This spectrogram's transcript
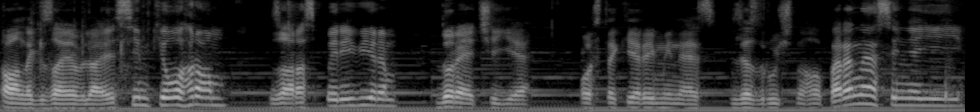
Анек заявляє 7 кг. Зараз перевіримо. До речі, є ось такий ремінець для зручного перенесення її.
